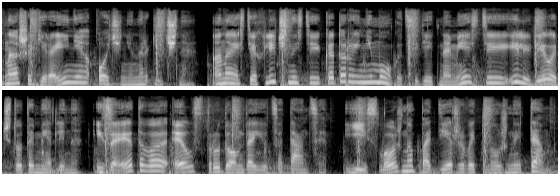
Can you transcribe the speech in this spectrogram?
Наша героиня очень энергичная. Она из тех личностей, которые не могут сидеть на месте или делать что-то медленно. Из-за этого Эл с трудом даются танцы. Ей сложно поддерживать нужный темп.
